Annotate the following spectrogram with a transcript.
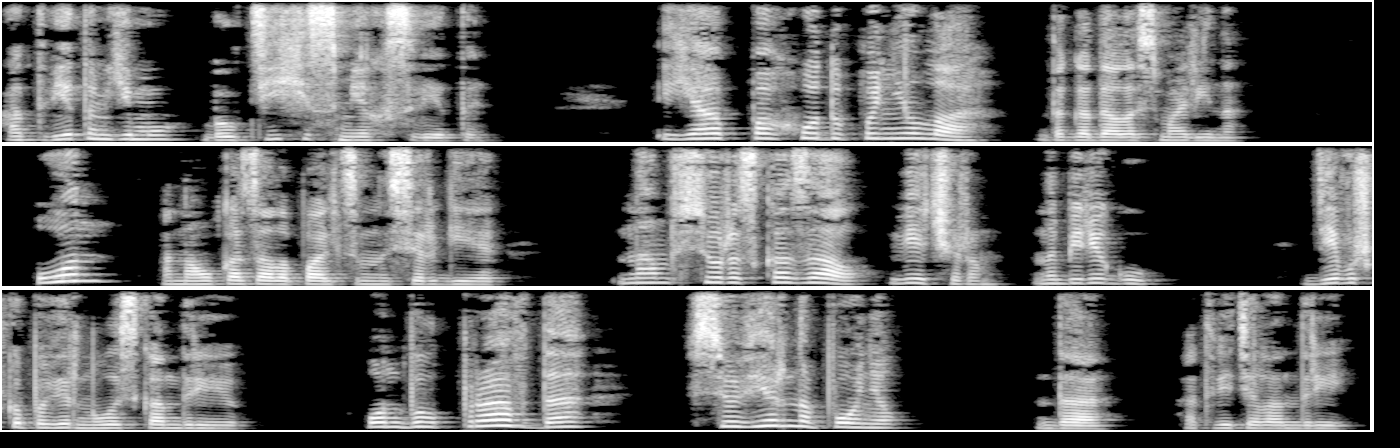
Ответом ему был тихий смех Светы. «Я, походу, поняла», — догадалась Марина. «Он», — она указала пальцем на Сергея, — «нам все рассказал вечером на берегу». Девушка повернулась к Андрею. «Он был прав, да? Все верно понял?» «Да», — ответил Андрей.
